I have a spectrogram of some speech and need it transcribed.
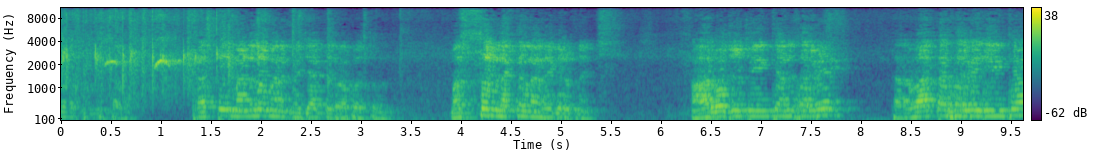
కూడా పిలుస్తాము ప్రతి మండలం మనకు మెజార్టీ రాబోతుంది. మొత్తం లెక్కలు నా దగ్గర ఉన్నాయి. ఆ రోజు చేయించాను సర్వే తర్వాత సర్వే చేయించా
